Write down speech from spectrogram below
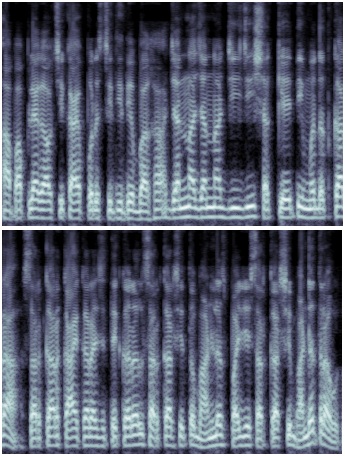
आपापल्या गावची काय परिस्थिती ते बघा. ज्यांना ज्यांना जी जी शक्य आहे ती मदत करा. सरकार काय करायचं ते करल. सरकारशी तर भांडलंच पाहिजे. सरकारशी भांडत राहूत.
